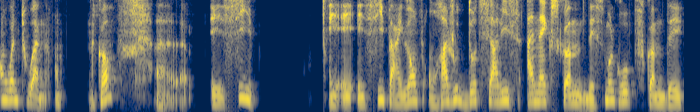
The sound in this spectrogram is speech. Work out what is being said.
en one-to-one, -one, D'accord? Euh, Et si et, si par exemple on rajoute d'autres services annexes comme des small groups, comme des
